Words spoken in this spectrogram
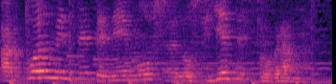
Actualmente tenemos los siguientes programas.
